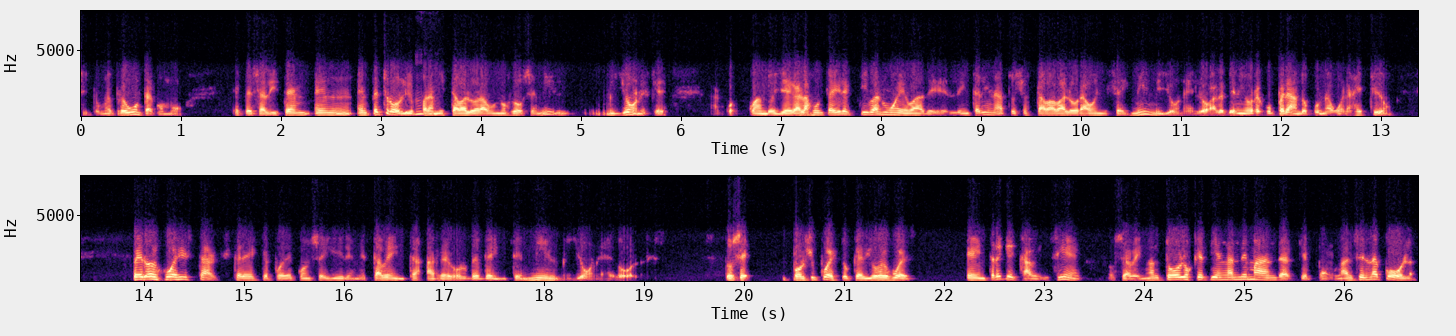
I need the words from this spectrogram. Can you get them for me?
si tú me preguntas como especialista en, en, petróleo, para mí está valorado unos 12 mil millones, que cuando llega la junta directiva nueva del interinato, eso estaba valorado en 6 mil millones, lo ha venido recuperando con una buena gestión. Pero el juez Starks cree que puede conseguir en esta venta alrededor de 20 mil millones de dólares. Entonces, por supuesto que dijo el juez, entre que caben 100, o sea, vengan todos los que tengan demanda, que pónganse en la cola,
